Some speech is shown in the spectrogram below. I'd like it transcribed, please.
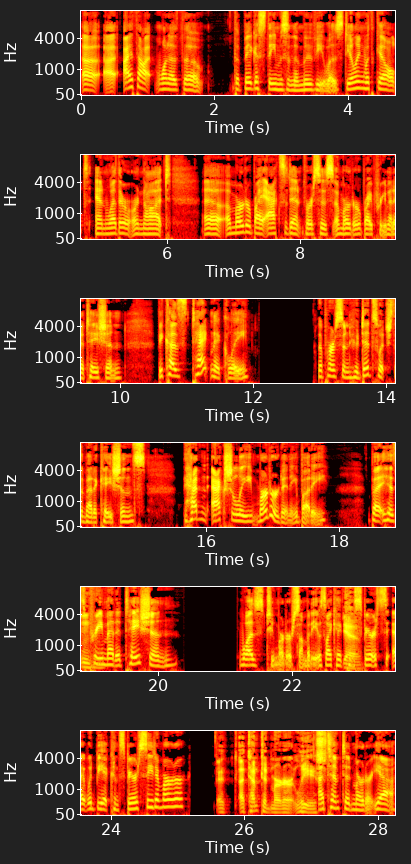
uh, I, I thought one of the the biggest themes in the movie was dealing with guilt and whether or not uh, a murder by accident versus a murder by premeditation because technically the person who did switch the medications hadn't actually murdered anybody but his Mhm. premeditation was to murder somebody it was like a Yeah. conspiracy it would be a conspiracy to murder A- attempted murder at least attempted murder yeah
